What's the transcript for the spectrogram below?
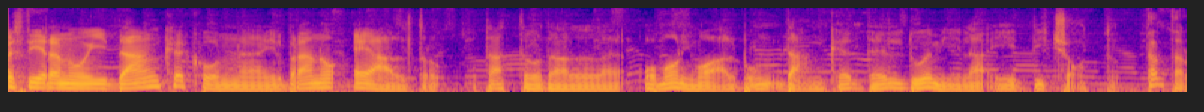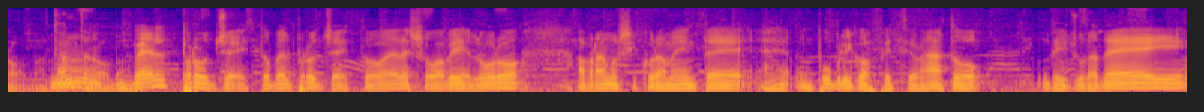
questi erano i Dunk con il brano È altro, tratto dal omonimo album Dunk del 2018. Tanta roba, tanta Mm, roba. Bel progetto, bel progetto. E adesso, vabbè, loro avranno sicuramente eh, un pubblico affezionato dei Giuradei,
